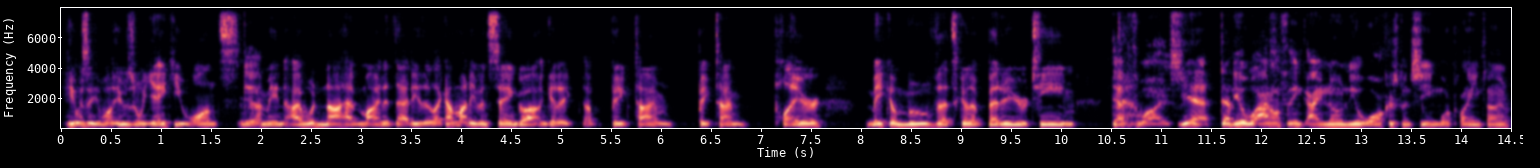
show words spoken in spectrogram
he was. a- Well, he was a Yankee once. Yeah. I mean, I would not have minded that either. Like, I'm not even saying go out and get a, a big time, big time player. Make a move that's gonna better your team. Depth wise, Yeah, depth Neil. I don't think I know Neil Walker's been seeing more playing time,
